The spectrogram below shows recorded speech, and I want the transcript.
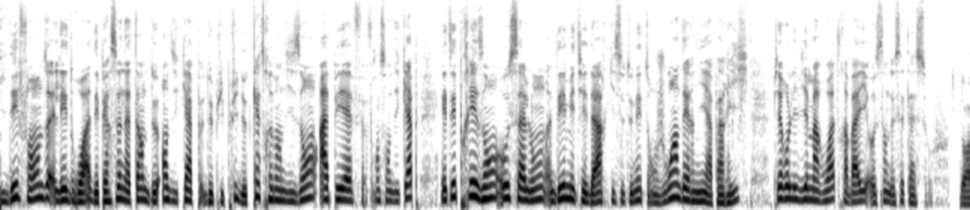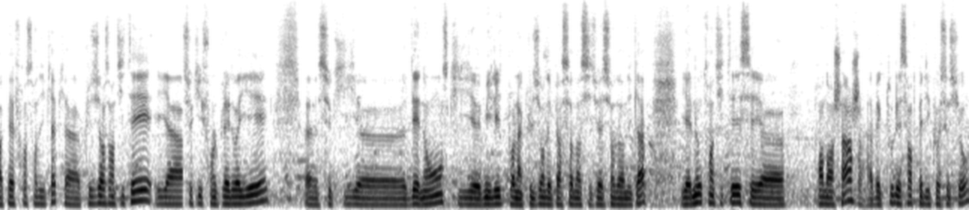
Ils défendent les droits des personnes atteintes de handicap depuis plus de 90 ans. APF France Handicap était présent au Salon des métiers d'art qui se tenait en juin dernier à Paris. Pierre-Olivier Marois travaille au sein de cet assaut. Dans APF France Handicap, il y a plusieurs entités. Il y a ceux qui font le plaidoyer, euh, ceux qui euh, dénoncent, qui euh, militent pour l'inclusion des personnes en situation de handicap. Il y a une autre entité, c'est prendre en charge avec tous les centres médico-sociaux.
